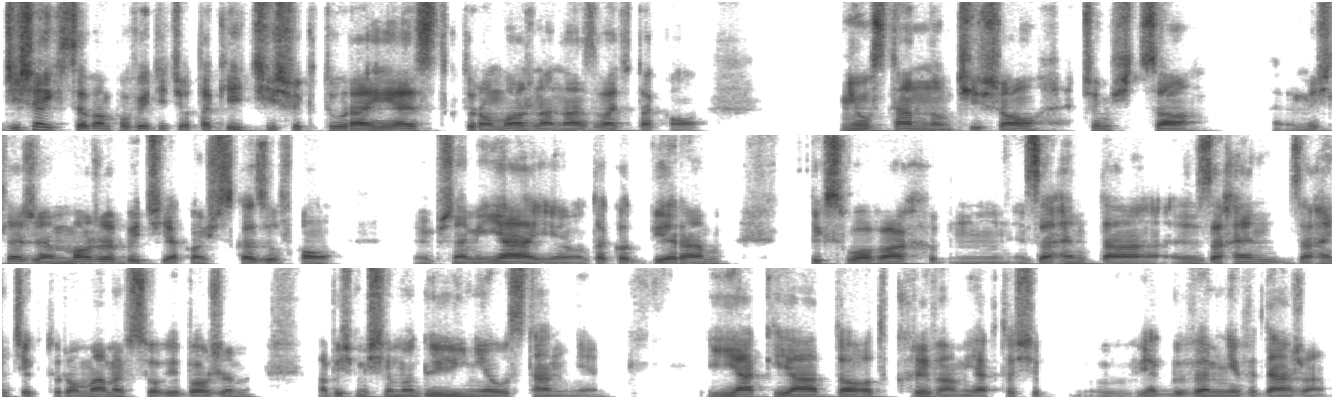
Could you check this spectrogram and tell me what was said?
dzisiaj chcę Wam powiedzieć o takiej ciszy, która jest, którą można nazwać taką nieustanną ciszą, czymś, co myślę, że może być jakąś wskazówką, przynajmniej ja ją tak odbieram, w tych słowach mm, zachęta, zachę, zachęcie, którą mamy w Słowie Bożym, abyśmy się modlili nieustannie. I jak ja to odkrywam, jak to się jakby we mnie wydarza.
